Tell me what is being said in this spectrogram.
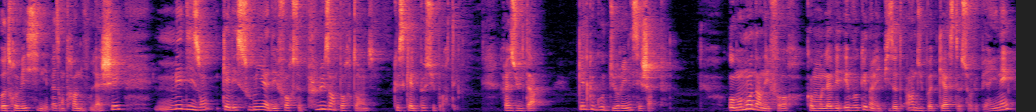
votre vessie n'est pas en train de vous lâcher, mais disons qu'elle est soumise à des forces plus importantes que ce qu'elle peut supporter. Résultat, quelques gouttes d'urine s'échappent. Au moment d'un effort, comme on l'avait évoqué dans l'épisode 1 du podcast sur le périnée,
